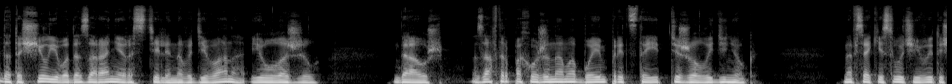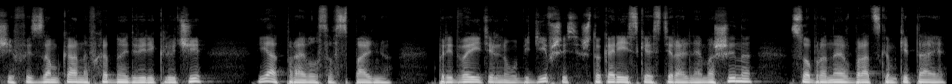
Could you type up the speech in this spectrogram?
дотащил его до заранее расстеленного дивана и уложил. Да уж, завтра, похоже, нам обоим предстоит тяжелый денек. На всякий случай, вытащив из замка на входной двери ключи, я отправился в спальню, предварительно убедившись, что корейская стиральная машина, собранная в братском Китае,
